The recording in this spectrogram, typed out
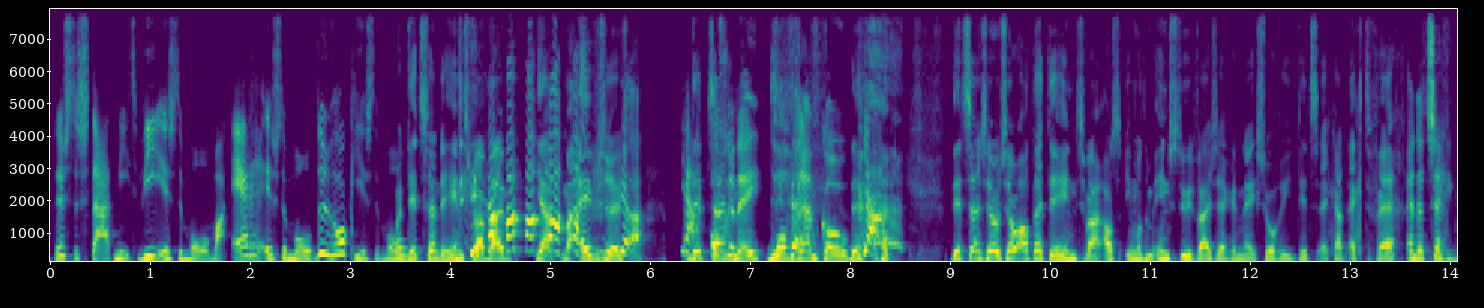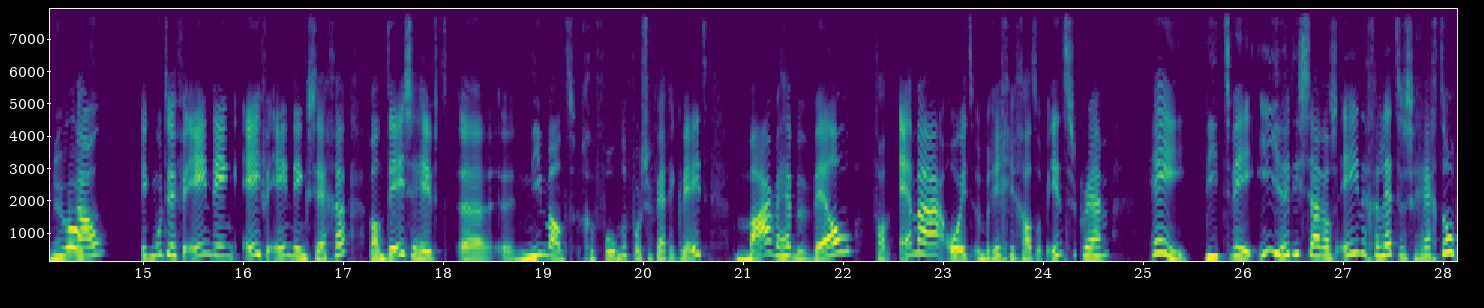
Dus er staat niet wie is de mol, maar R is de mol. Dus Rocky is de mol. Maar dit zijn de hints waarbij... ja, maar even serieus. Ja, Ja, dit of zijn, René, of Ja. Remco. dit zijn sowieso altijd de hints waar als iemand hem instuurt, wij zeggen... Nee, sorry, dit gaat echt te ver. En dat zeg ik nu ook. Nou, ik moet even één ding, even één ding zeggen. Want deze heeft eh, eh, niemand gevonden, voor zover ik weet. Maar we hebben wel van Emma ooit een berichtje gehad op Instagram. hey, die twee i'en die staan als enige letters rechtop,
